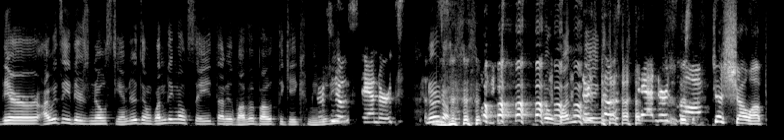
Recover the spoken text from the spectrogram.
there i would say there's no standards and one thing i'll say that i love about the gay community, There's no standards. no no no. No one There's thing no standards, Just, just show up.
